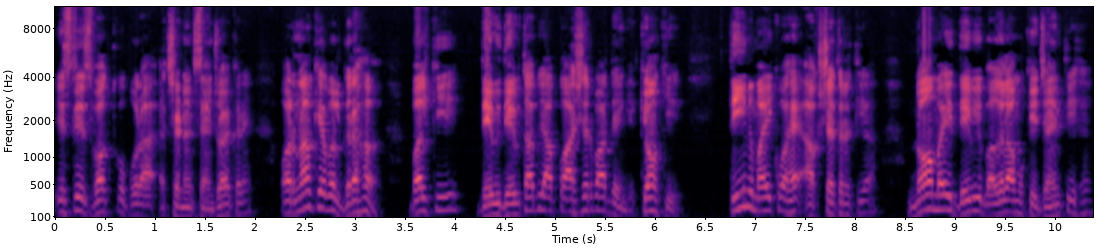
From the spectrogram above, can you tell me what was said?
इसलिए इस वक्त को पूरा अच्छे ढंग से एंजॉय करें और न केवल ग्रह, बल्कि देवी देवता भी आपको आशीर्वाद देंगे। क्योंकि तीन मई को है अक्षय तृतीया, नौ मई देवी बगलामुखी जयंती है,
